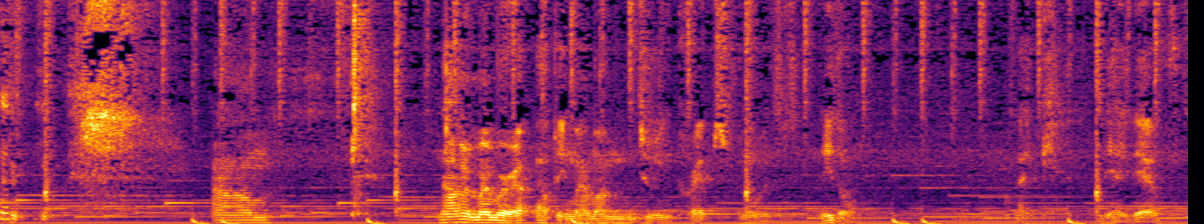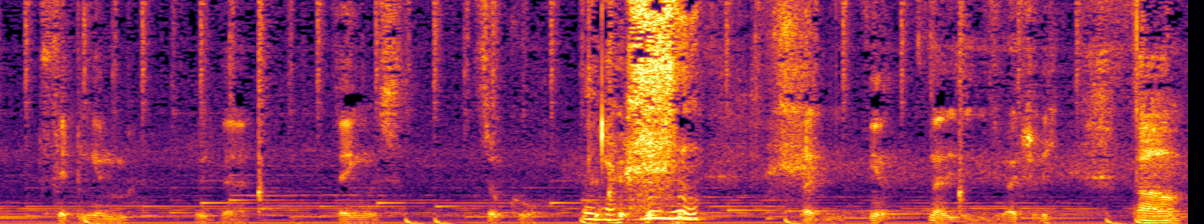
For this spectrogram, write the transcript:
um, now I remember helping my mom doing crepes when I was little. Like the idea of flipping him with the thing was so cool. Yeah. but you know, it's not easy to do actually. Um,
